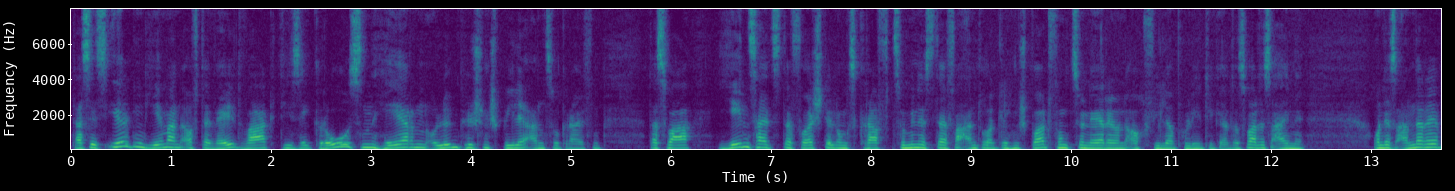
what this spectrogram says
dass es irgendjemand auf der Welt wagt, diese großen, hehren Olympischen Spiele anzugreifen. Das war jenseits der Vorstellungskraft, zumindest der verantwortlichen Sportfunktionäre und auch vieler Politiker. Das war das eine. Und das andere,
